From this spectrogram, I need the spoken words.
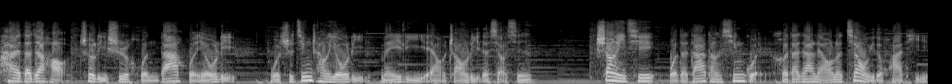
嗨，大家好，这里是混搭混有理，我是经常有理没理也要找理的小新。上一期我的搭档星轨和大家聊了教育的话题，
